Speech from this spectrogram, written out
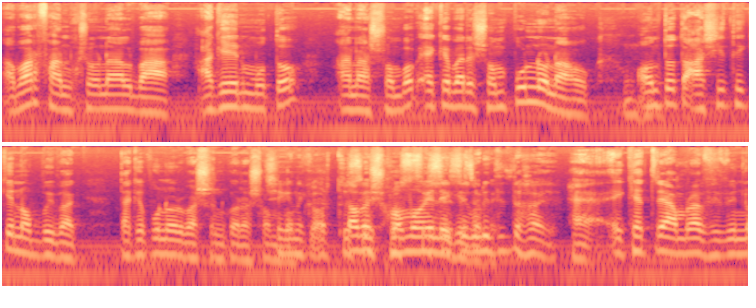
আবার ফাংশনাল বা আগের মতো আনা সম্ভব। একেবারে সম্পূর্ণ না হোক অন্তত আশি থেকে নব্বই ভাগ তাকে পুনর্বাসন করা সম্ভব। তবে সময় লেগে যাবে। হয়? হ্যাঁ এক্ষেত্রে আমরা বিভিন্ন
